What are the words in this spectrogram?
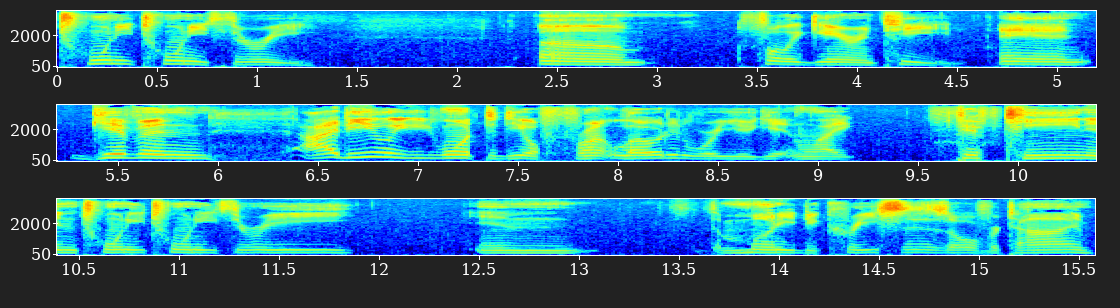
2023 um, fully guaranteed. And given, ideally, you'd want the deal front loaded where you're getting like 15 in 2023 and the money decreases over time.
